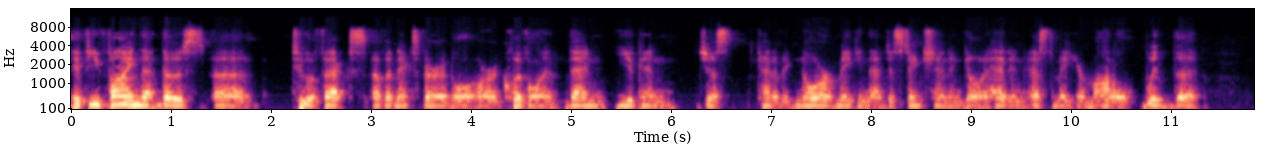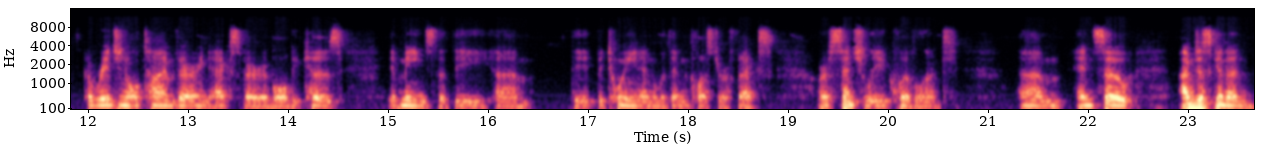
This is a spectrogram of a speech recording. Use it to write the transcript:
if you find that those uh, two effects of an x variable are equivalent, then you can just kind of ignore making that distinction and go ahead and estimate your model with the original time varying x variable because it means that the, um, the between and within cluster effects are essentially equivalent. Um, and so I'm just going to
